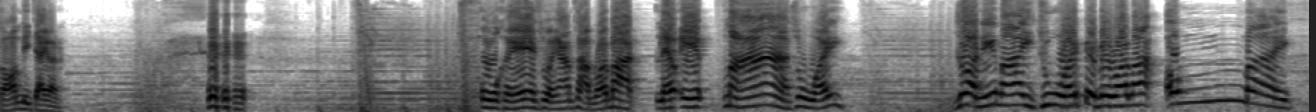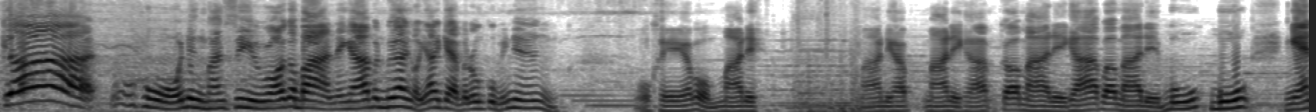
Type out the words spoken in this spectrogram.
ซ้อมดีใจก่อน โอเค สวยงาม 300 บาท แล้วเอกมาสวย ยอดนี้มาอีกสวยเปลี่ยนไปไวมา โอ้ my god โอ้โห 1,400 กว่าบาทนะครับเพื่อนๆขออนุญาตแกะไปลงกลุ่มนิดนึง โอเคครับผมมาดิมาดิครับ มาดิครับ ก็มาดิครับ ก็มาดิบุ๊กบุ๊กเงี้ย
